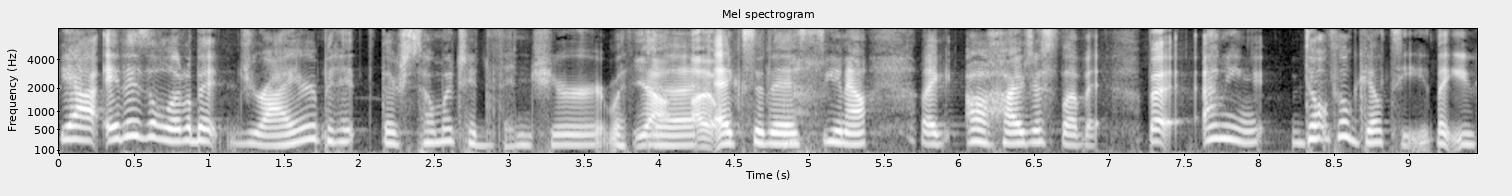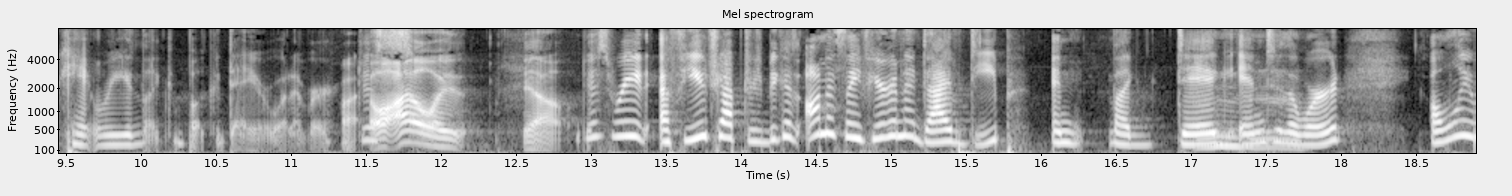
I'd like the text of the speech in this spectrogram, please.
yeah. It is a little bit drier, but it there's so much adventure with Yeah, the I- Exodus. You know, like oh, I just love it. But I mean, don't feel guilty that you can't read like a book a day or whatever. Right. Just, oh, I always yeah. just read a few chapters because honestly, if you're gonna dive deep and like dig into Mm-hmm. the word, only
